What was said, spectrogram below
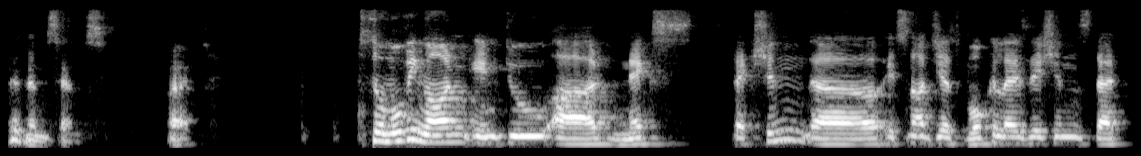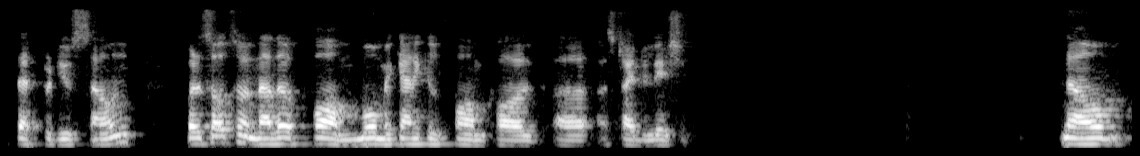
than themselves. Right. So moving on into our next section, uh, it's not just vocalizations that that produce sound, but it's also another form, more mechanical form called uh, stridulation. Now,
